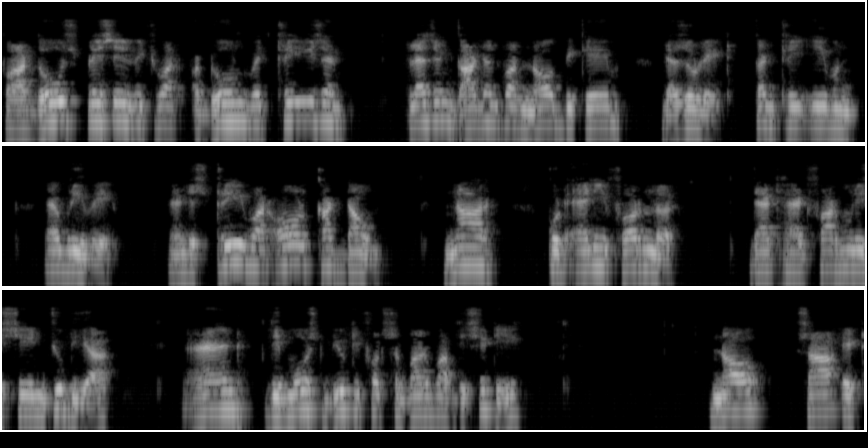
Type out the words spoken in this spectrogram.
for those places which were adorned with trees and pleasant gardens were now became desolate country even every way, and trees were all cut down, nor could any foreigner that had formerly seen Judea and the most beautiful suburb of the city now saw it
